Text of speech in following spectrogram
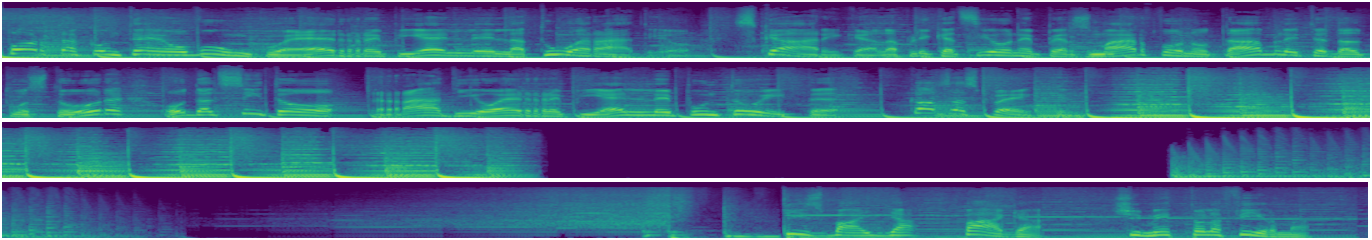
Porta con te ovunque RPL la tua radio. Scarica l'applicazione per smartphone o tablet dal tuo store o dal sito radiorpl.it. Cosa aspetti? Chi sbaglia paga. Ci metto la firma.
